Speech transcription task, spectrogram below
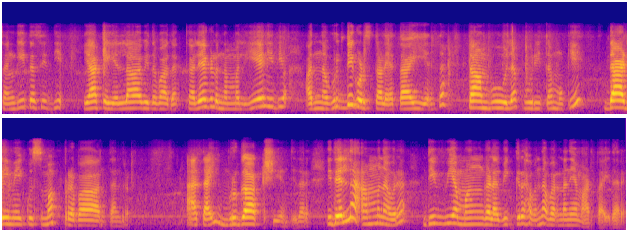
ಸಂಗೀತ ಸಿದ್ಧಿ, ಯಾಕೆ ಎಲ್ಲಾ ವಿಧವಾದ ಕಲೆಗಳು ನಮ್ಮಲ್ಲಿ ಏನಿದೆಯೋ ಅದನ್ನ ವೃದ್ಧಿಗೊಳಿಸ್ತಾಳೆ ತಾಯಿ ಅಂತ ತಾಂಬೂಲ ಪೂರಿತ ಮುಖಿ ದಾಡಿಮೆ ಕುಸುಮ ಪ್ರಭಾ ಅಂತಂದ್ರು. ಆ ತಾಯಿ ಮೃಗಾಕ್ಷಿ ಅಂತಿದ್ದಾರೆ. ಇದೆಲ್ಲ ಅಮ್ಮನವರ ದಿವ್ಯ ಮಂಗಳ ವಿಗ್ರಹವನ್ನ ವರ್ಣನೆ ಮಾಡ್ತಾ ಇದ್ದಾರೆ.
